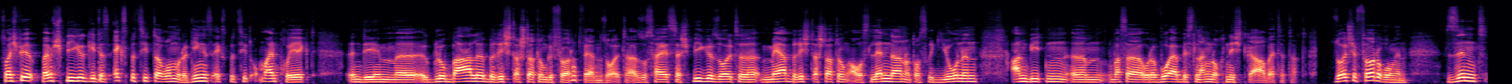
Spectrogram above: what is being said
Zum Beispiel beim Spiegel geht es explizit darum oder ging es explizit um ein Projekt, in dem äh, globale Berichterstattung gefördert werden sollte. Also das heißt, der Spiegel sollte mehr Berichterstattung aus Ländern und aus Regionen anbieten, ähm, was er oder wo er bislang noch nicht gearbeitet hat. Solche Förderungen sind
